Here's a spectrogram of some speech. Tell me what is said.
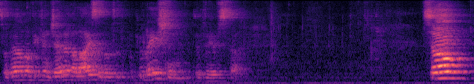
So they are not even generalizable to the population that they have studied. So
